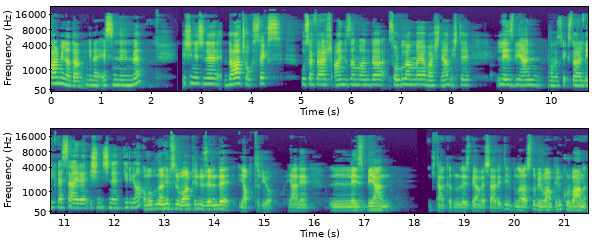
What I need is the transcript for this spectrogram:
Carmilla'dan yine esinlenilme. İşin içine daha çok seks, bu sefer aynı zamanda sorgulanmaya başlayan işte lezbiyen, homoseksüellik vesaire işin içine giriyor. Ama bunların hepsini vampirin üzerinde yaptırıyor. Yani lezbiyen, iki tane kadın lezbiyen vesaire değil. Bunlar aslında bir vampirin kurbanı.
